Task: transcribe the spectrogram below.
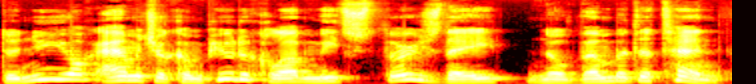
The New York Amateur Computer Club meets Thursday, November the 10th.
